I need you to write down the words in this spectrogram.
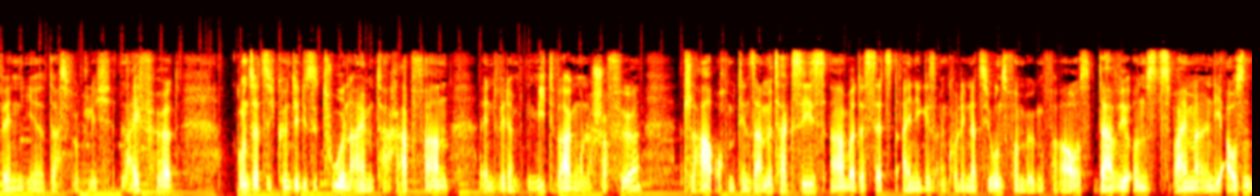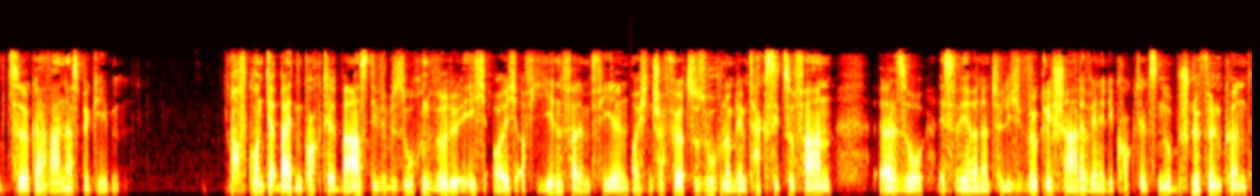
wenn ihr das wirklich live hört. Grundsätzlich könnt ihr diese Tour in einem Tag abfahren, entweder mit Mietwagen oder Chauffeur. Klar, auch mit den Sammeltaxis, aber das setzt einiges an Koordinationsvermögen voraus, da wir uns zweimal in die Außenbezirke Havanas begeben. Aufgrund der beiden Cocktailbars, die wir besuchen, würde ich euch auf jeden Fall empfehlen, euch einen Chauffeur zu suchen und mit dem Taxi zu fahren. Also es wäre natürlich wirklich schade, wenn ihr die Cocktails nur beschnüffeln könnt,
